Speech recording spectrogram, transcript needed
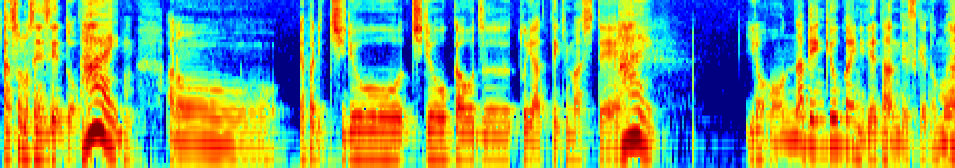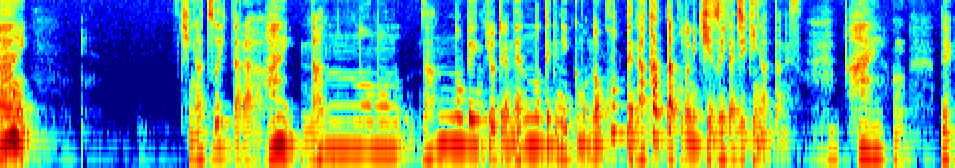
あその先生と、はい、うん、あのー、やっぱり治療治療科をずっとやってきまして、はい、いろんな勉強会に出たんですけども、はい、気が付いたら、はい、何のも何の勉強というか何のテクニックも残ってなかったことに気づいた時期があったんです。はい。うん、で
